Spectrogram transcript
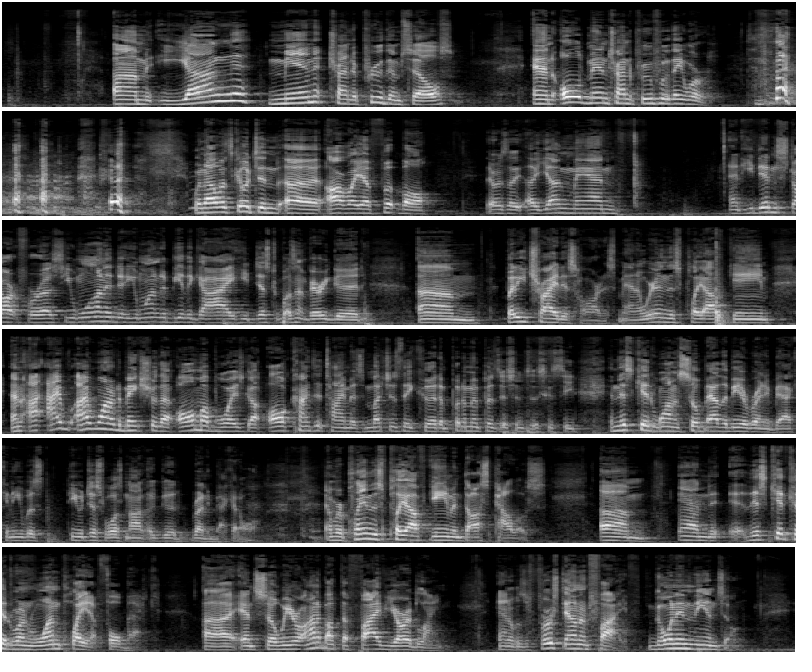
Um, young men trying to prove themselves, and old men trying to prove who they were. when I was coaching uh, RYF football, there was a, a young man and he didn't start for us. He wanted to. He wanted to be the guy. He just wasn't very good. Um, but he tried his hardest, man. And we're in this playoff game, and I, I, I wanted to make sure that all my boys got all kinds of time as much as they could and put them in positions to succeed. And this kid wanted so badly to be a running back, and he was he just was not a good running back at all. And we're playing this playoff game in Dos Palos, um, and this kid could run one play at fullback, uh, and so we were on about the five yard line and it was a first down and five going into the end zone.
